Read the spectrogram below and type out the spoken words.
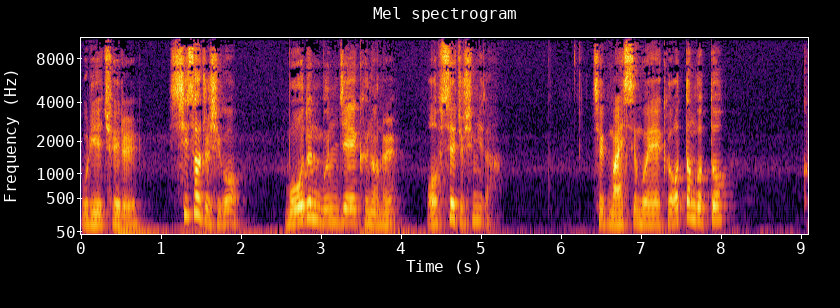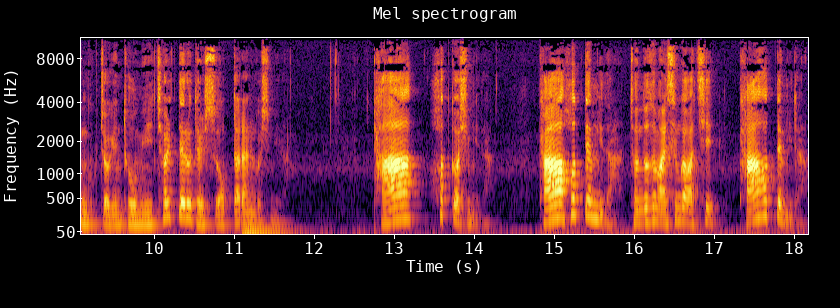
우리의 죄를 씻어 주시고 모든 문제의 근원을 없애 주십니다. 즉, 말씀 외에 그 어떤 것도 궁극적인 도움이 절대로 될 수 없다라는 것입니다. 다 헛것입니다. 다 헛됩니다. 전도서 말씀과 같이 다 헛됩니다.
